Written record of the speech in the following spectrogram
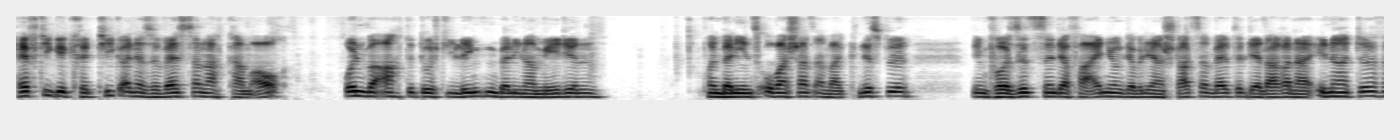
Heftige Kritik an der Silvesternacht kam auch, unbeachtet durch die linken Berliner Medien, von Berlins Oberstaatsanwalt Knispel, dem Vorsitzenden der Vereinigung der Berliner Staatsanwälte, der daran erinnerte,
